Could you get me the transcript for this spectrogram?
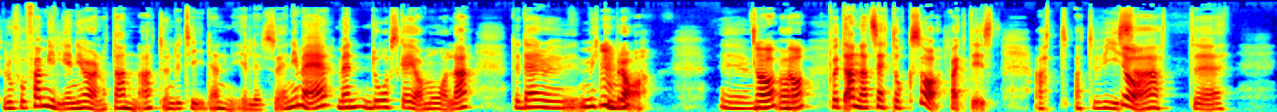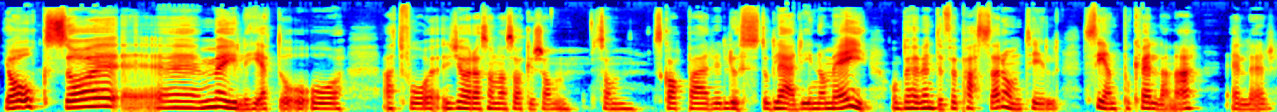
Så då får familjen göra något annat under tiden. Eller så är ni med, men då ska jag måla. Det där är mycket Mm. bra. Eh, Ja, ja. På ett annat sätt också faktiskt. Att, att visa Ja. att eh, jag har också eh, möjlighet och, och att få göra sådana saker som, som skapar lust och glädje inom mig och behöver inte förpassa dem till sent på kvällarna eller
